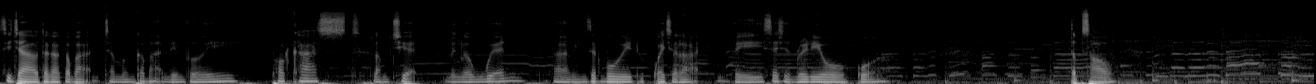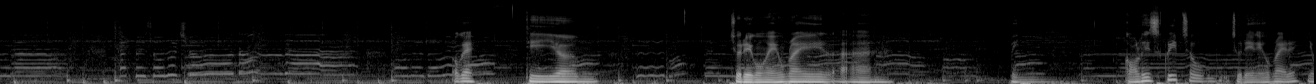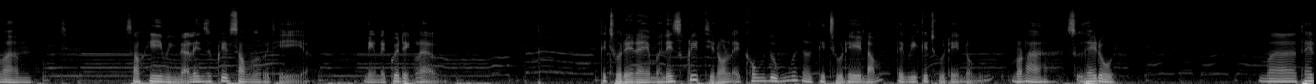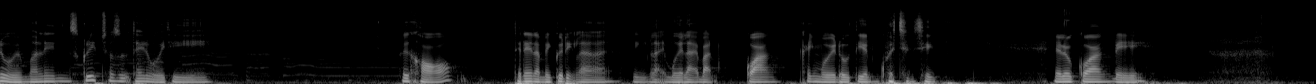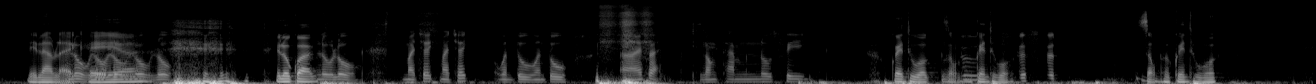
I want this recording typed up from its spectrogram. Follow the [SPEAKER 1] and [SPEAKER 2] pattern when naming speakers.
[SPEAKER 1] Xin chào tất cả các bạn, chào mừng các bạn đến với podcast Lắm Chuyện. Mình là ông Nguyễn và mình rất vui được quay trở lại với session radio của tập 6 Ok, thì um, chủ đề của ngày hôm nay là mình có lên script cho chủ đề ngày hôm nay đấy Nhưng mà sau khi mình đã lên script xong rồi thì mình lại quyết định là cái chủ đề này mà lên script thì nó lại không đúng với cái chủ đề lắm tại vì cái chủ đề nó nó là sự thay đổi mà thay đổi mà lên script cho sự thay đổi thì hơi khó thế nên là mình quyết định là mình lại mời lại bạn Quang khách mời đầu tiên của chương trình hello Quang để để làm lại
[SPEAKER 2] Hello,
[SPEAKER 1] cái
[SPEAKER 2] hello,
[SPEAKER 1] uh,
[SPEAKER 2] hello, hello,
[SPEAKER 1] hello Quang
[SPEAKER 2] hello, hello. My check, my check. One two, one two. À, phải. Long time no see.
[SPEAKER 1] quen thuộc giọng nói quen thuộc
[SPEAKER 2] Good, good.
[SPEAKER 1] giọng nói quen thuộc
